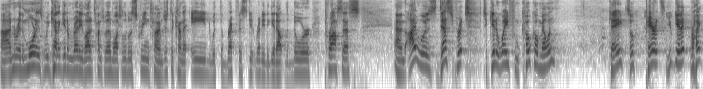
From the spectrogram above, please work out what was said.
Uh, I remember in the mornings we kind of get him ready. A lot of times we let him watch a little bit of screen time just to kind of aid with the breakfast, get ready to get out the door process. And I was desperate to get away from CoComelon. Okay, so parents, you get it, right?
